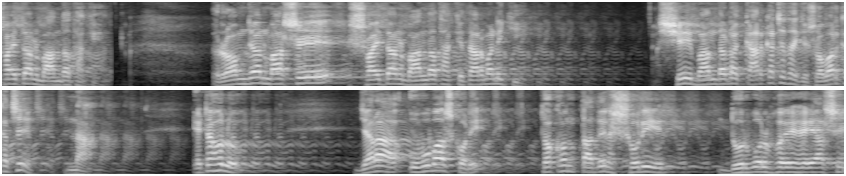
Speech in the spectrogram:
শয়তান বান্দা থাকে। রমজান মাসে শয়তান বান্দা থাকে, তার মানে কি? সেই বান্দাটা কার কাছে থাকে, সবার কাছে? না। এটা হলো, যারা উপবাস করে, তখন তাদের শরীর দুর্বল হয়ে হয়ে আসে,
